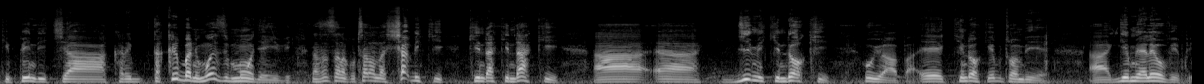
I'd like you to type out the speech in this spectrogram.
kipindi cha karib, takriban mwezi mmoja hivi, na sasa nakutana na shabiki kindakindaki uh, Jimmy Kindoki. Huyu hapa. E, Kindoki, hebu tuambie. Uh, gemu ya leo vipi?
